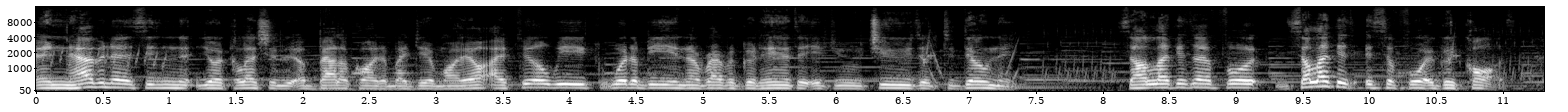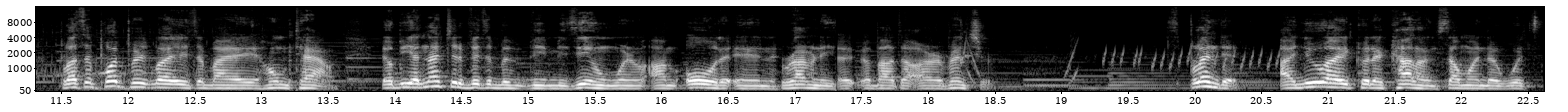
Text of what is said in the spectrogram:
And having it in your collection of battle cards, my dear Mario, I feel we would be in a rather good hands if you choose to donate. Sound like it's a for sound like it's a for a good cause. Plus, the Port Prisma is in my hometown. It'll be a night to visit the museum when I'm old and reminisce about our adventure. Splendid. I knew I could have counted on someone with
